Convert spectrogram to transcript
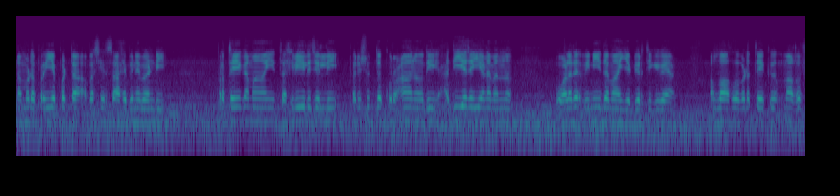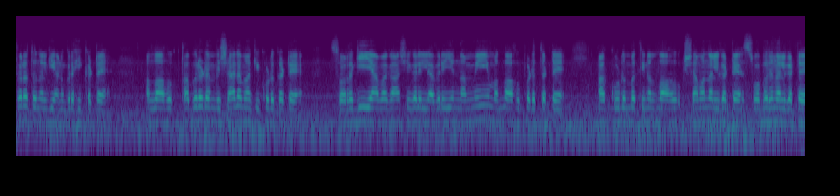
നമ്മുടെ പ്രിയപ്പെട്ട ബഷീർ സാഹിബിന് വേണ്ടി പ്രത്യേകമായി തഹ്ലീൽ ചൊല്ലി പരിശുദ്ധ ഖുർആാനോദി ഹദിയ ചെയ്യണമെന്ന് വളരെ വിനീതമായി അഭ്യർത്ഥിക്കുകയാണ്. അള്ളാഹു അവിടത്തേക്ക് മഹഫിറത്ത് നൽകി അനുഗ്രഹിക്കട്ടെ. അള്ളാഹു കബറിടം വിശാലമാക്കി കൊടുക്കട്ടെ. സ്വർഗീയ അവകാശികളിൽ അവരെയും നമ്മെയും അള്ളാഹു പെടുത്തട്ടെ. ആ കുടുംബത്തിന് അള്ളാഹു ക്ഷമ നൽകട്ടെ സ്വബർ നൽകട്ടെ.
